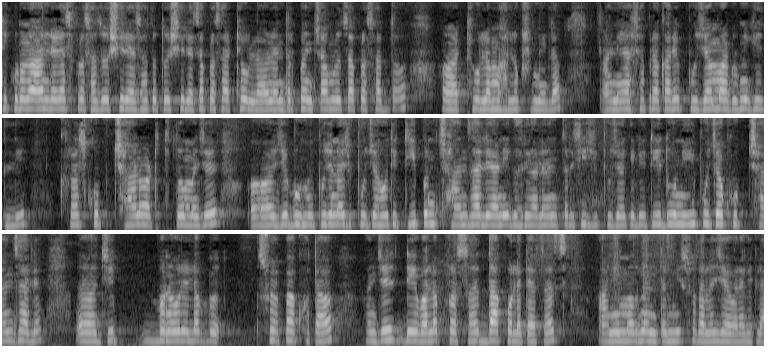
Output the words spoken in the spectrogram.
तिकडून आणलेलाच प्रसाद जो शिऱ्याचा होता तो शिऱ्याचा प्रसाद ठेवला. नंतर पंचामृतचा प्रसाद ठेवला महालक्ष्मीला. आणि अशा प्रकारे पूजा मांडून घेतली. खरंच खूप छान वाटत होतं. म्हणजे जे भूमिपूजनाची पूजा होती ती पण छान झाली. आणि घरी आल्यानंतरची जी पूजा केली ती दोन्ही पूजा खूप छान झाल्या. जे बनवलेला स्वयंपाक होता म्हणजे देवाला प्रसाद दाखवला त्याचाच. आणि मग नंतर मी स्वतःला जेवायला घेतला.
